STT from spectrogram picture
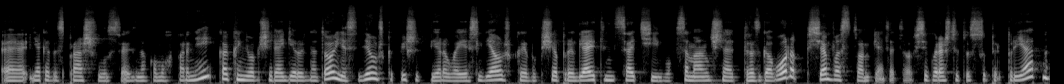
Э, я когда спрашивала своих знакомых парней, как они вообще реагируют на то, если девушка пишет первое, если девушка вообще проявляет инициативу, сама начинает разговор, все в восторге от этого. Все говорят, что это супер приятно,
